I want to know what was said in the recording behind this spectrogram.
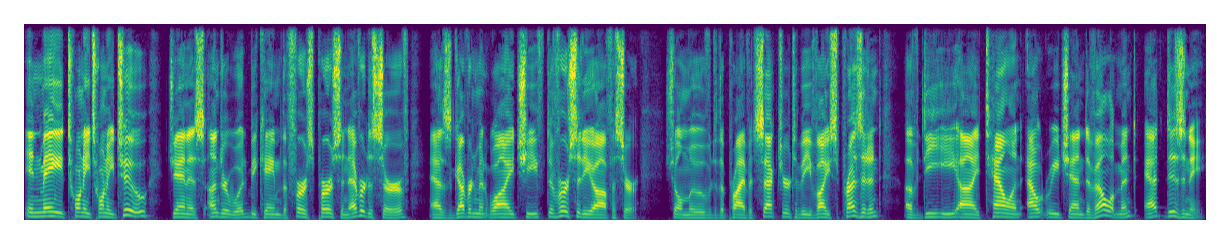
In May 2022, Janice Underwood became the first person ever to serve as government wide chief diversity officer. She'll move to the private sector to be vice president of DEI talent outreach and development at Disney.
